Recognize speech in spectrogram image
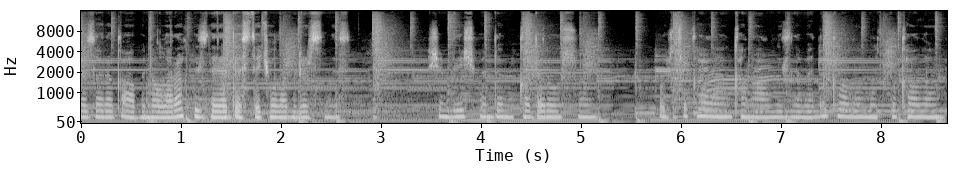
yazarak abone olarak bizlere destek olabilirsiniz. Şimdi hiç bu kadar olsun. Hoşçakalın kanalımı izlemede kalın mutlu kalın.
